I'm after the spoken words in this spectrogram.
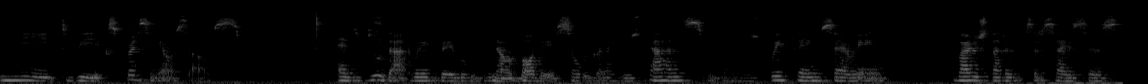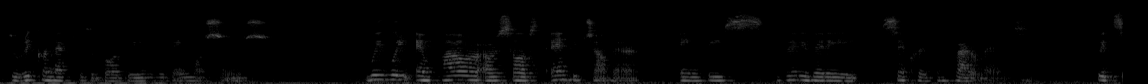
need to be expressing ourselves. And to do that, we need to be able to be in our bodies. So we're going to use dance, we're going to use breathing, sharing, various of exercises to reconnect with the body and with the emotions. We will empower ourselves and each other in this very, very sacred environment, which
